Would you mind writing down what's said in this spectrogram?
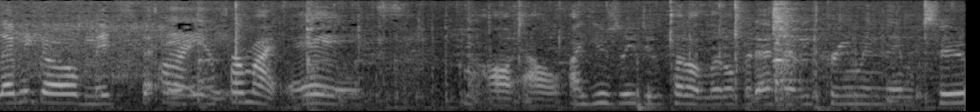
Let me go mix the All right, and for my eggs, I'm all out. I usually do put a little bit of heavy cream in them too.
